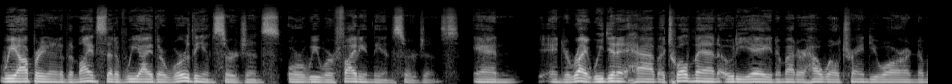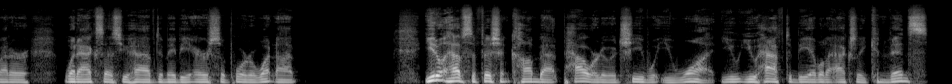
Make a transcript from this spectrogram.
we operated under the mindset of we either were the insurgents or we were fighting the insurgents and and you're right. We didn't have a 12 man ODA, no matter how well trained you are, and no matter what access you have to maybe air support or whatnot. You don't have sufficient combat power to achieve what you want. You you have to be able to actually convince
